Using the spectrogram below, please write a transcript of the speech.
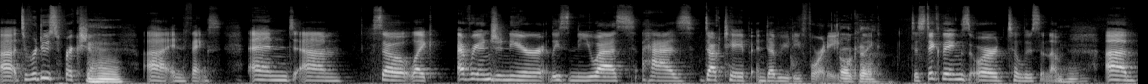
uh, to reduce friction uh, in things. And um, so like every engineer, at least in the U.S., has duct tape and WD forty. Okay. Like, to stick things or to loosen them. Um,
